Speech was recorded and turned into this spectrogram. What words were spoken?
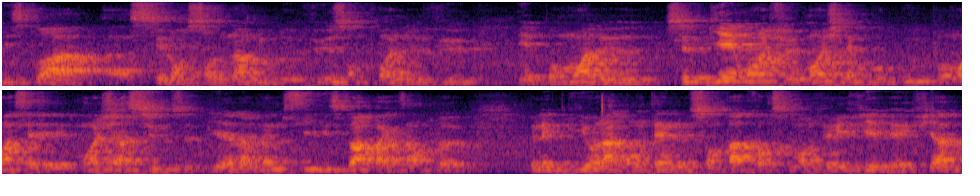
l'histoire selon son angle de vue, son point de vue. Et pour moi, le, ce biais, moi, je, moi, je l'aime beaucoup. Pour moi, c'est, moi, j'assume ce biais-là, même si l'histoire, par exemple, que les griots racontaient ne sont pas forcément vérifiées vérifiables.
